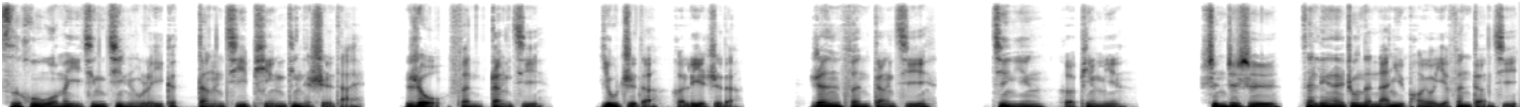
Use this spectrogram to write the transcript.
似乎我们已经进入了一个等级评定的时代，肉分等级，优质的和劣质的；人分等级，精英和平民，甚至是在恋爱中的男女朋友也分等级，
